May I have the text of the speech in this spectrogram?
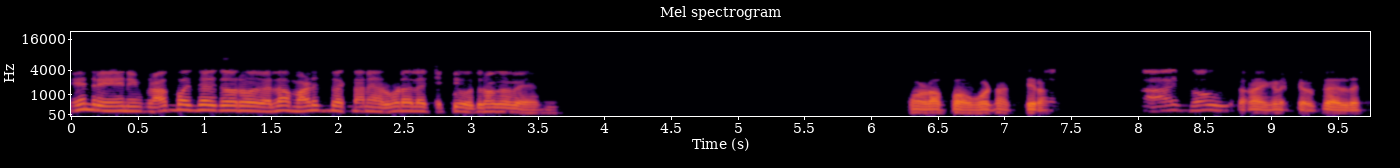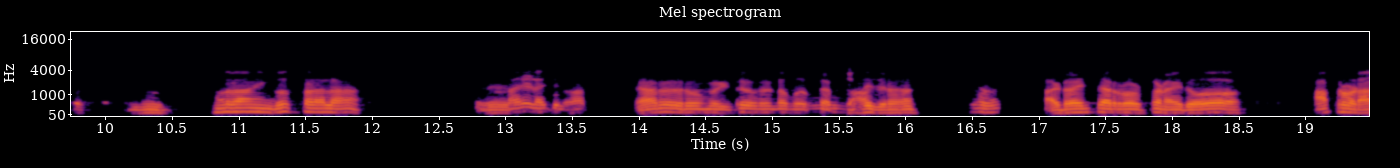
ಏನ್ರಿ ನಿಮ್ ಗ್ರಾಮ ಪಂಚಾಯತ್ ಅವರು ಎಲ್ಲ ಮಾಡಿಸ್ಬೇಕು ತಾನೆ ರೋಡ್ ಎಲ್ಲ ಚಿಕ್ಕಿ ಒದ್ರೋಗವೆ ನೋಡಪ್ಪ ಓಟ್ ಹಾಕ್ತೀರಾ? ಕೆಲ್ಸ ಚೆನ್ನಾಗಿರೋ ಕೆಲಸ ಇಲ್ಲ ನೋಡ ಹಿಂಗ್ ದೋಸ್ಗಳಲ್ಲ ಯಾರು ಇವರು ಮಿಲ್ಟ್ರಿ ಬರ್ತಿದ್ದೀರಾ ಅಡ್ವೆಂಚರ್ ರೋಡ್ ಕಣ ಇದು. ಆಫ್ ರೋಡಾ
